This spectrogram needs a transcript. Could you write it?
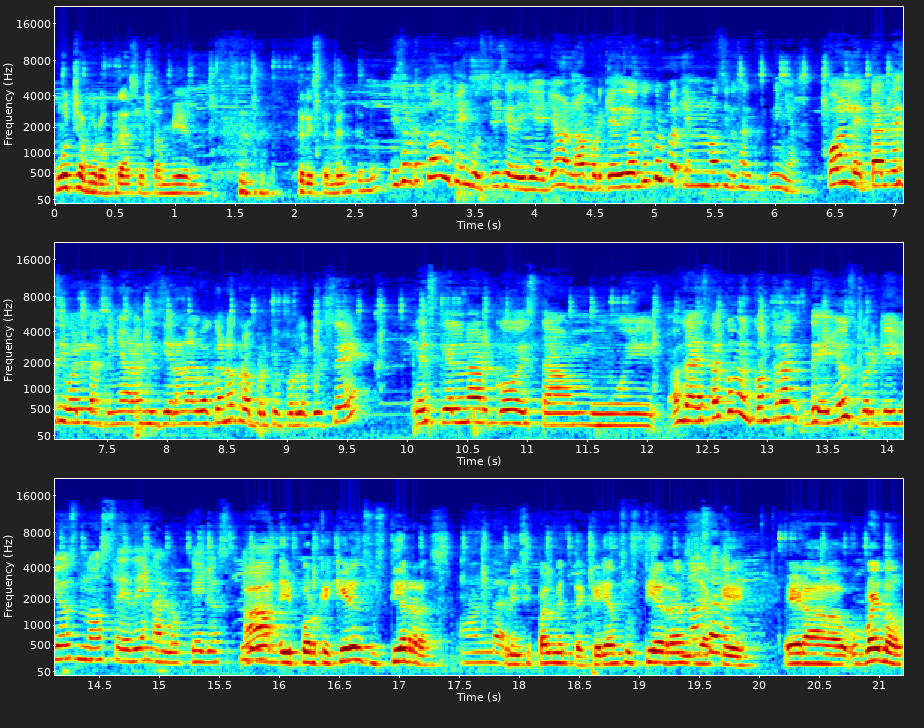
mucha burocracia también. Tristemente, ¿no? Y sobre todo mucha injusticia, diría yo, ¿no? Porque digo, ¿qué culpa tienen unos inocentes niños? Ponle, tal vez igual las señoras le hicieron algo que no creo, porque por lo que sé es que el narco está muy... O sea, está como en contra de ellos porque ellos no ceden a lo que ellos piden. Ah, y porque quieren sus tierras. Ándale. Principalmente querían sus tierras, No ya saben. que era, bueno,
